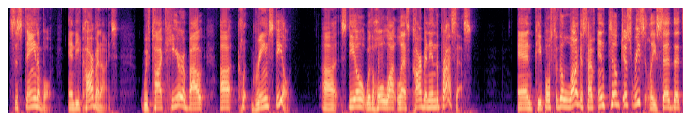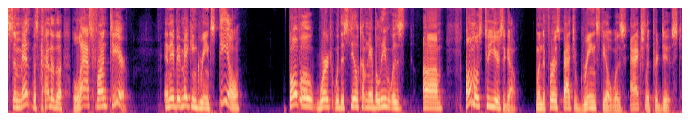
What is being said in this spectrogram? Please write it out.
sustainable and decarbonize. We've talked here about uh, cl- green steel, uh, steel with a whole lot less carbon in the process. And people, for the longest time, until just recently, said that cement was kind of the last frontier. And they've been making green steel. Volvo worked with a steel company, I believe it was um, almost two years ago, when the first batch of green steel was actually produced.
